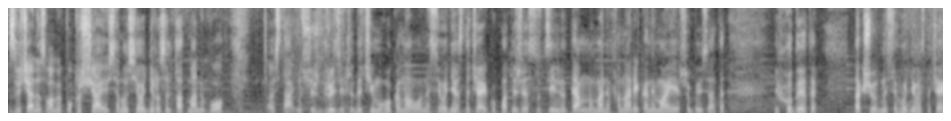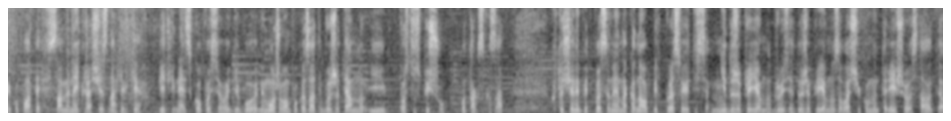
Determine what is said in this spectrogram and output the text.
звичайно, з вами попрощаюся. Ну сьогодні результат в мене во. Ось так. Ну що ж, друзі, глядачі мого каналу. На сьогодні вистачає купати вже суцільно темно. У мене фонарика немає, щоб взяти і ходити. Так що на сьогодні вистачає купати. Саме найкращі знахідки під кінець копу сьогодні були. Не можу вам показати, бо вже темно і просто спішу. Отак сказати. Хто ще не підписаний на канал, підписуйтеся. Мені дуже приємно, друзі. Дуже приємно за ваші коментарі, що ви ставите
